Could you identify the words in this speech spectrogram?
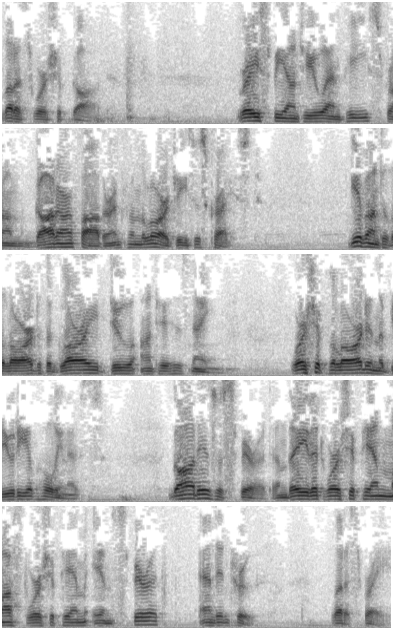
Let us worship God. Grace be unto you and peace from God our Father and from the Lord Jesus Christ. Give unto the Lord the glory due unto his name. Worship the Lord in the beauty of holiness. God is a spirit, and they that worship him must worship him in spirit and in truth. Let us pray.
